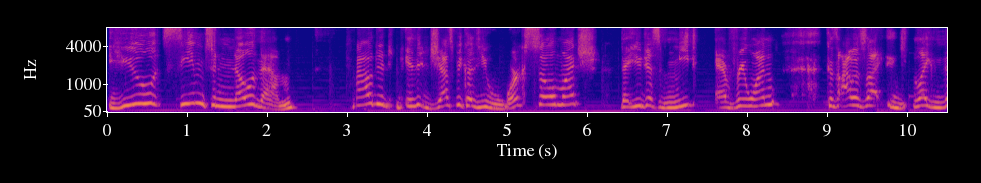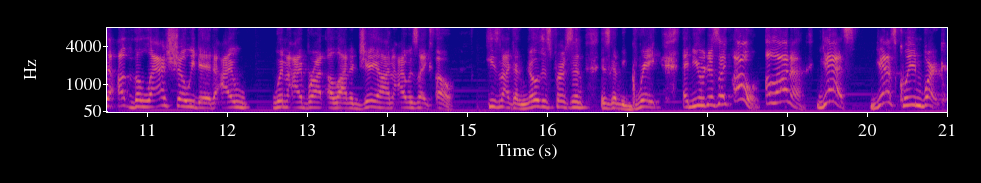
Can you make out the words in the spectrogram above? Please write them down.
You seem to know them. How did is it just because you work so much that you just meet everyone? Because I was like, like the uh, the last show we did, I when I brought Alana Jay on, I was like, oh, he's not gonna know this person. It's gonna be great. And you were just like, oh, Alana, yes, yes, Queen, work.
